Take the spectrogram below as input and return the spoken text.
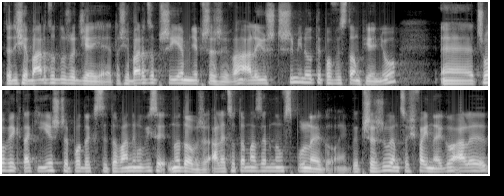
Wtedy się bardzo dużo dzieje, to się bardzo przyjemnie przeżywa, ale już trzy minuty po wystąpieniu e, człowiek taki jeszcze podekscytowany mówi sobie, no dobrze, ale co to ma ze mną wspólnego? Jakby przeżyłem coś fajnego, ale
